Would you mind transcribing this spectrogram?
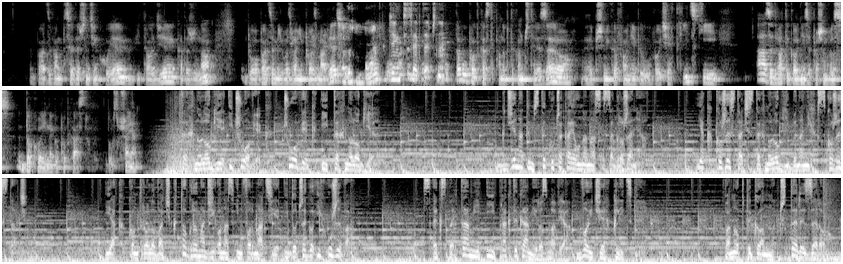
Bardzo Wam serdecznie dziękuję, Witoldzie, Katarzyno. Było bardzo miło z Wami porozmawiać. Dzięki serdeczne. To był podcast Panoptykon 4.0. Przy mikrofonie był Wojciech Klicki, a za dwa tygodnie zapraszam Was do kolejnego podcastu. Do usłyszenia. Technologie i człowiek. Człowiek i technologie. Gdzie na tym styku czekają na nas zagrożenia? Jak korzystać z technologii, by na nich skorzystać? Jak kontrolować, kto gromadzi o nas informacje i do czego ich używa? Z ekspertami i praktykami rozmawia Wojciech Klicki. Panoptykon 4.0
